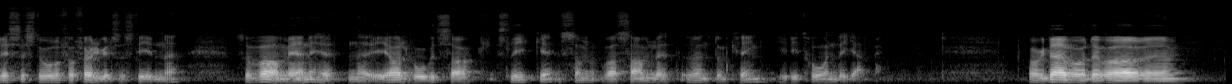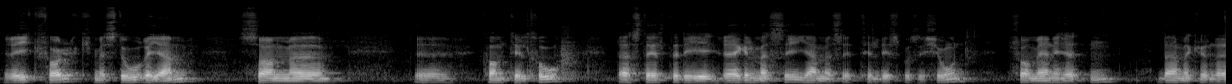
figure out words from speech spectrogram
disse store forfølgelsestidene, så var menighetene i all hovedsak slike som var samlet rundt omkring i de troende hjem. Og der hvor det var eh, rikfolk med store hjem som eh, eh, kom til tro, der stilte de regelmessig hjemmet sitt til disposisjon for menigheten. Dermed kunne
